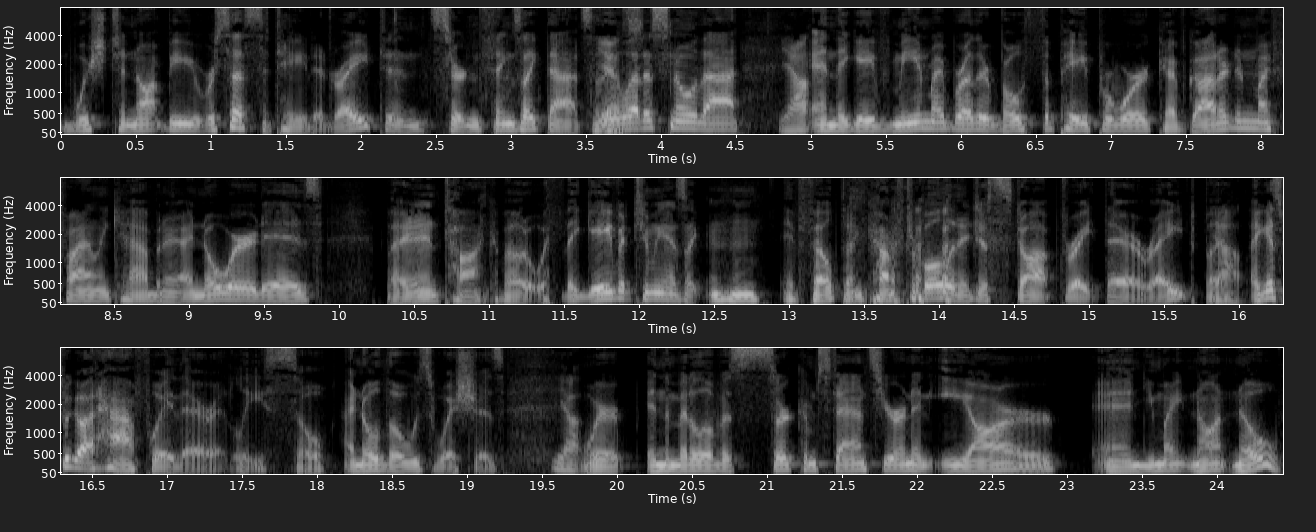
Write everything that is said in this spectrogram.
wish to not be resuscitated, right, and certain things like that. So they let us know that, Yeah. and they gave me and my brother both the paperwork. I've got it in my filing cabinet. I know where it is, but I didn't talk about it with. They gave it to me. I was like, mm-hmm. It felt uncomfortable, and it just stopped right there, right? But Yeah. I guess we got halfway there at least. So I know those wishes. Yeah. Where in the middle of a circumstance, you're in an ER and you might not know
